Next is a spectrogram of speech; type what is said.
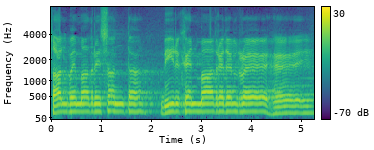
Salve Madre Santa, Virgen Madre del Rey.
